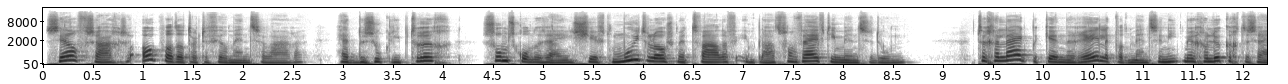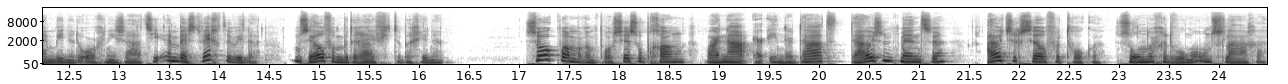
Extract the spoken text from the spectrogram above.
Zelf zagen ze ook wel dat er te veel mensen waren. Het bezoek liep terug. Soms konden zij een shift moeiteloos met 12 in plaats van 15 mensen doen. Tegelijk bekenden redelijk wat mensen niet meer gelukkig te zijn binnen de organisatie en best weg te willen om zelf een bedrijfje te beginnen. Zo kwam er een proces op gang waarna er inderdaad duizend mensen uit zichzelf vertrokken zonder gedwongen ontslagen.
